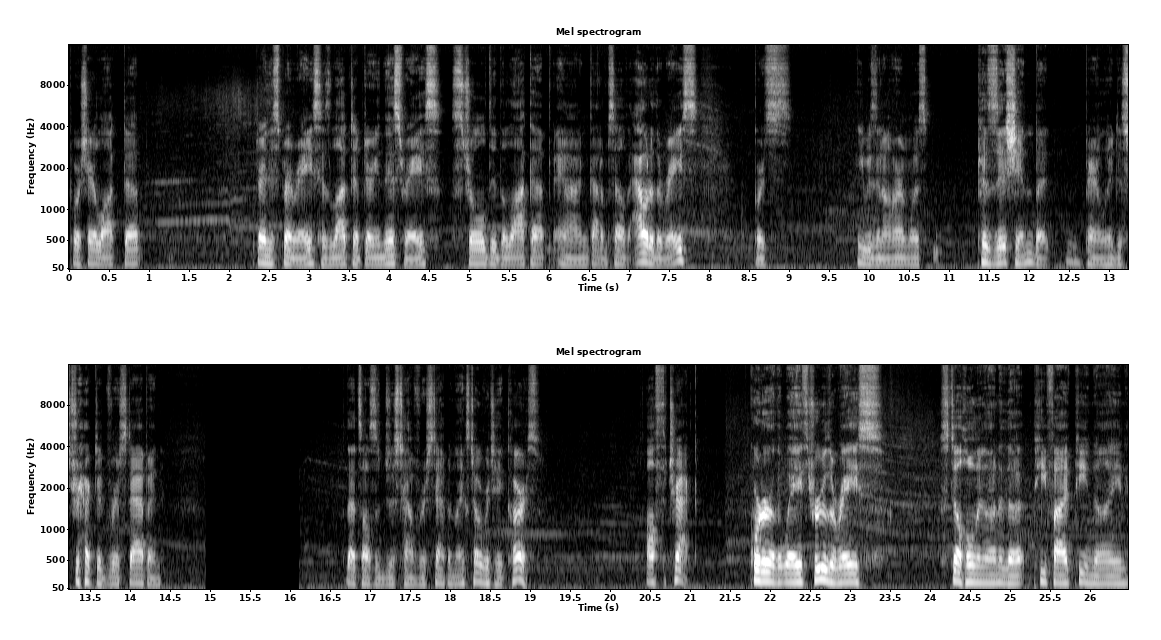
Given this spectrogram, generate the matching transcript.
Porsche locked up during the sprint race, has locked up during this race. Stroll did the lockup and got himself out of the race. Of course, he was in a harmless position, but apparently distracted Verstappen. That's also just how Verstappen likes to overtake cars. Off the track. Quarter of the way through the race, still holding on to the P5, P9.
